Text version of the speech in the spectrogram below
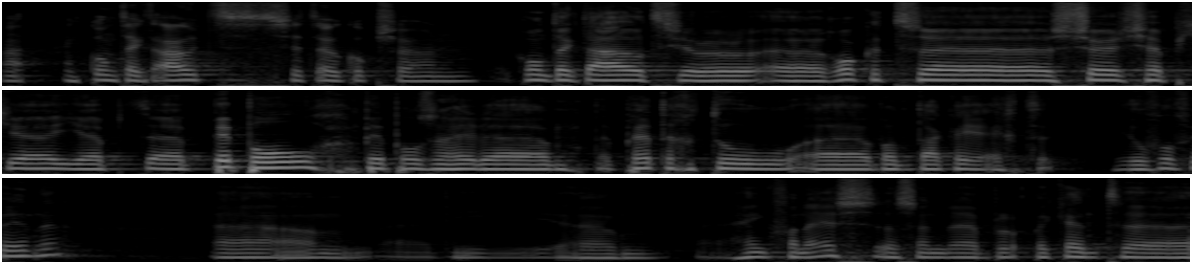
Ah, en Contact Out zit ook op zo'n... Contact Out, Rocket Search heb je. Je hebt Pipple. Pipple is een hele prettige tool, want daar kan je echt heel veel vinden. Um, die um, Henk van S, dat is een uh, bekend uh,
